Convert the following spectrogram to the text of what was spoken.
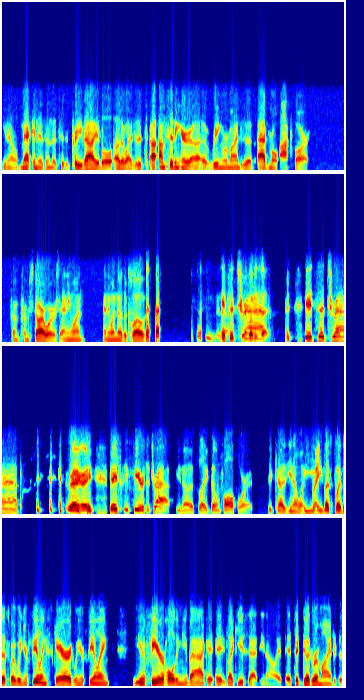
you know mechanism that's pretty valuable. Otherwise it's I, i'm sitting here uh being reminded of admiral Ackbar from from star wars. Anyone? Anyone know the quote? It's a trap. What is that? it's a trap. Right, right. basically fear is a trap. You know it's like don't fall for it. Because you know what you, Right. let's put it this way. When you're feeling scared when you're feeling you know fear holding you back it, it like you said you know it, it's a good reminder to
